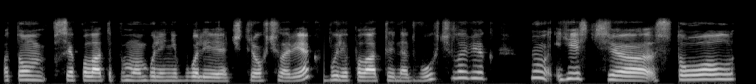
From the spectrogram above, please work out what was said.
Потом все палаты, по-моему, были не более четырех человек. Были палаты на двух человек. Ну, есть э, стол,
